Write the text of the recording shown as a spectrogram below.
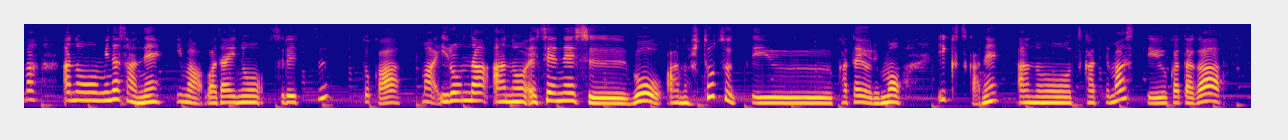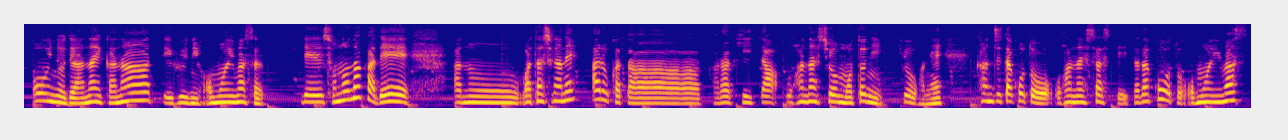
まあ、あの皆さんね今話題のスレッズとか、まあ、いろんなあの SNS をあの1つっていう方よりもいくつかねあの使ってますっていう方が多いのではないかなっていうふうに思います。でその中で、あの私がねある方から聞いたお話をもとに今日はね感じたことをお話しさせていただこうと思います。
